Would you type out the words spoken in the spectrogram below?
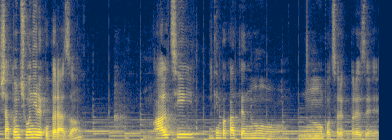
Și atunci unii recuperează, alții, din păcate, nu, nu pot să recupereze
